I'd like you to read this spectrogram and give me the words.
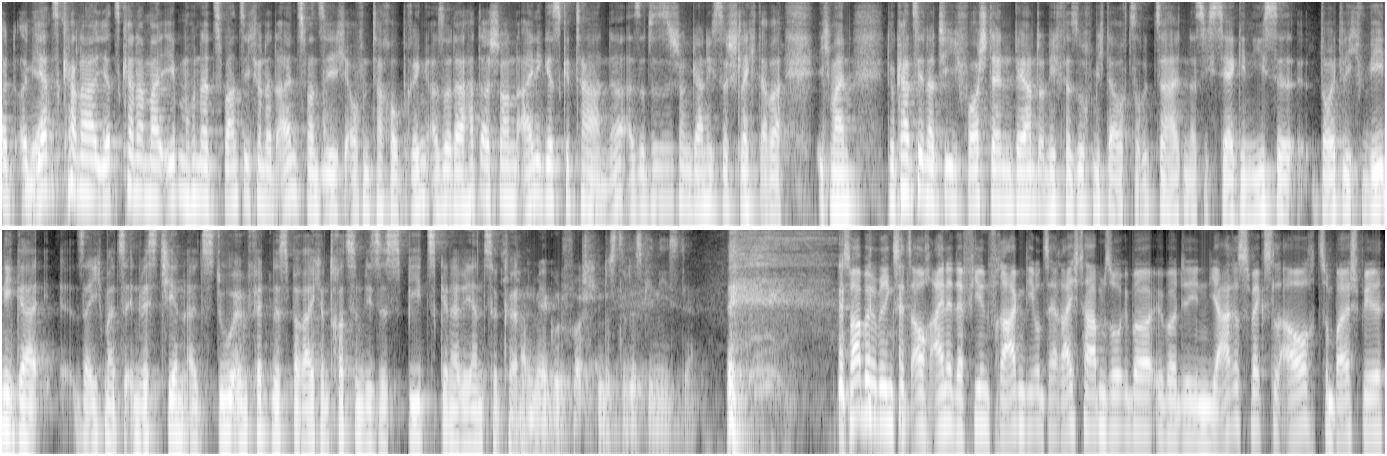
Und, und jetzt kann er, jetzt kann er mal eben 120, 121 auf den Tacho bringen. Also da hat er schon einiges getan. Ne? Also das ist schon gar nicht so schlecht. Aber ich meine, du kannst dir natürlich vorstellen, Bernd, und ich versuche mich da auch zurückzuhalten, dass ich sehr genieße, deutlich weniger, sag ich mal, zu investieren als du im Fitnessbereich und trotzdem diese Speeds generieren zu können. Ich kann mir gut vorstellen, dass du das genießt, ja. Das war aber übrigens jetzt auch eine der vielen Fragen, die uns erreicht haben, so über, über den Jahreswechsel auch. Zum Beispiel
